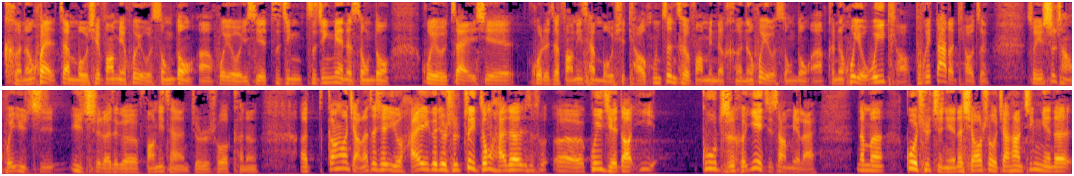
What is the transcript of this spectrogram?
可能会在某些方面会有松动啊，会有一些资金资金面的松动，会有在一些或者在房地产某些调控政策方面的可能会有松动啊，可能会有微调，不会大的调整。所以市场会预期预期了这个房地产就是说可能，呃，刚刚讲的这些有还有一个就是最终还得呃归结到业估值和业绩上面来。那么过去几年的销售加上今年的。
